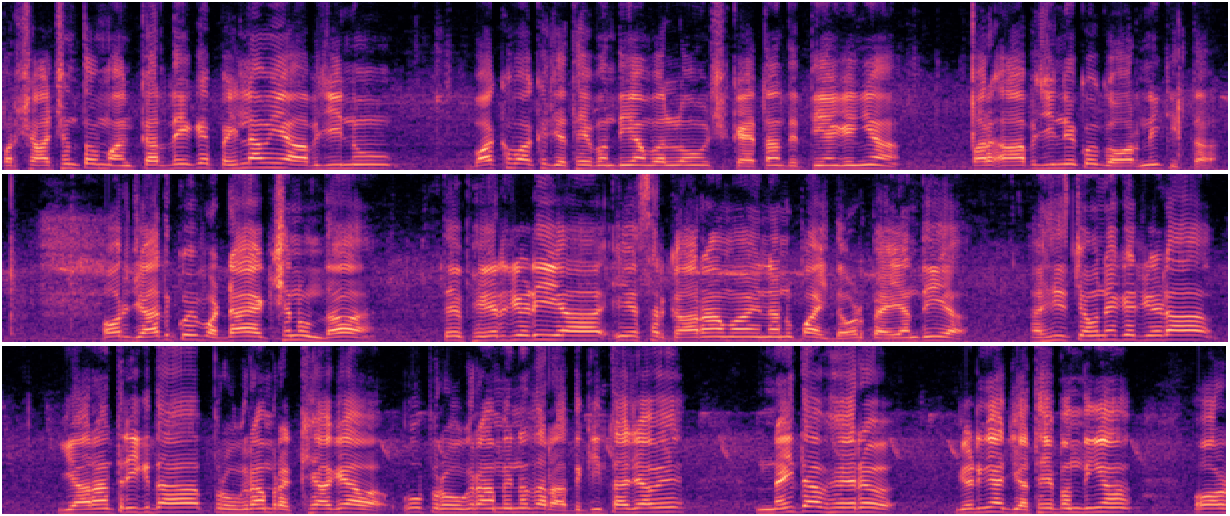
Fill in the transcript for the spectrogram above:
ਪ੍ਰਸ਼ਾਸਨ ਤੋਂ ਮੰਗ ਕਰਦੇ ਹਾਂ ਕਿ ਪਹਿਲਾਂ ਵੀ ਆਪ ਜੀ ਨੂੰ ਵੱਖ-ਵੱਖ ਜਥੇਬੰਦੀਆਂ ਵੱਲੋਂ ਸ਼ਿਕਾਇਤਾਂ ਦਿੱਤੀਆਂ ਗਈਆਂ, ਪਰ ਆਪ ਜੀ ਨੇ ਕੋਈ ਗੌਰ ਨਹੀਂ ਕੀਤਾ। ਔਰ ਜਦ ਕੋਈ ਵੱਡਾ ਐਕਸ਼ਨ ਹੁੰਦਾ ਤੇ ਫਿਰ ਜਿਹੜੀ ਆ, ਇਹ ਸਰਕਾਰਾਂ ਵਾ ਇਹਨਾਂ ਨੂੰ ਭੱਜ ਦੌੜ ਪੈ ਜਾਂਦੀ ਆ। ਅਸੀਂ ਚਾਹੁੰਦੇ ਕਿ ਜਿਹੜਾ 11 ਤਰੀਕ ਦਾ ਪ੍ਰੋਗਰਾਮ ਰੱਖਿਆ ਗਿਆ ਵਾ, ਉਹ ਪ੍ਰੋਗਰਾਮ ਇਹਨਾਂ ਦਾ ਰੱਦ ਕੀਤਾ ਜਾਵੇ। ਨਹੀਂ ਤਾਂ ਫਿਰ ਜਿਹੜੀਆਂ ਜਥੇਬੰਦੀਆਂ ਔਰ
